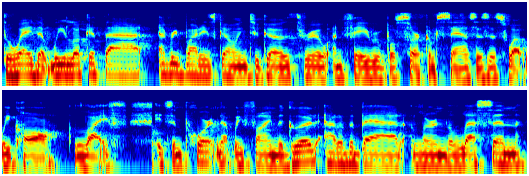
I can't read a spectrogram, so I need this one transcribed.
the way that we look at that, everybody's going to go through unfavorable circumstances. It's what we call life. It's important that we find the good out of the bad, learn the lesson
